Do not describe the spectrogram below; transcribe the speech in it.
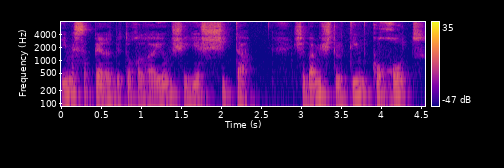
היא מספרת בתוך הרעיון שיש שיטה שבה משתלטים כוחות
